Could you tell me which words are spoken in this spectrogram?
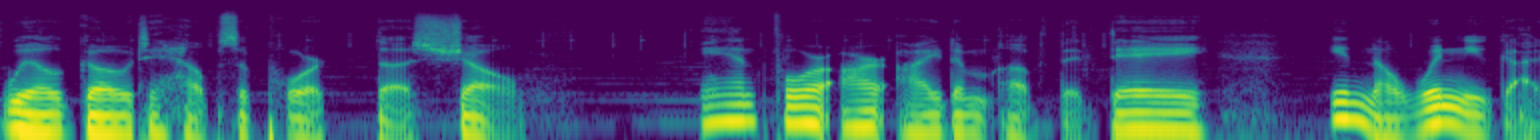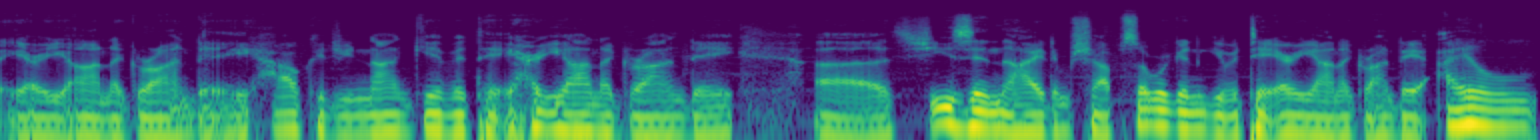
will go to help support the show. And for our item of the day, you know, when you got Ariana Grande, how could you not give it to Ariana Grande? Uh, she's in the item shop, so we're going to give it to Ariana Grande. I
